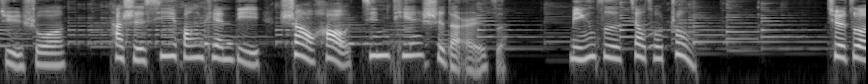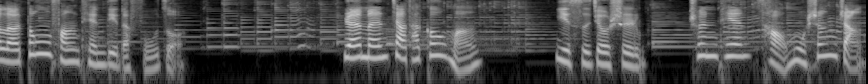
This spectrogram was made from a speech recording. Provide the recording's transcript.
据说他是西方天帝少昊金天氏的儿子。名字叫做仲，却做了东方天地的辅佐。人们叫他勾芒，意思就是春天草木生长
